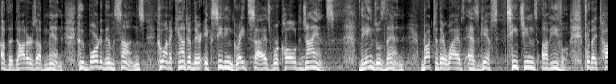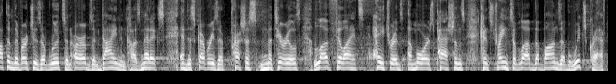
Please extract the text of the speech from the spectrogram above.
of the daughters of men, who bore to them sons, who on account of their exceeding great size were called giants. The angels then brought to their wives as gifts teachings of evil, for they taught them the virtues of roots and herbs and dyeing and cosmetics and discoveries of precious materials, love philtres, hatreds, amours, passions, constraints of love, the bonds of witchcraft,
